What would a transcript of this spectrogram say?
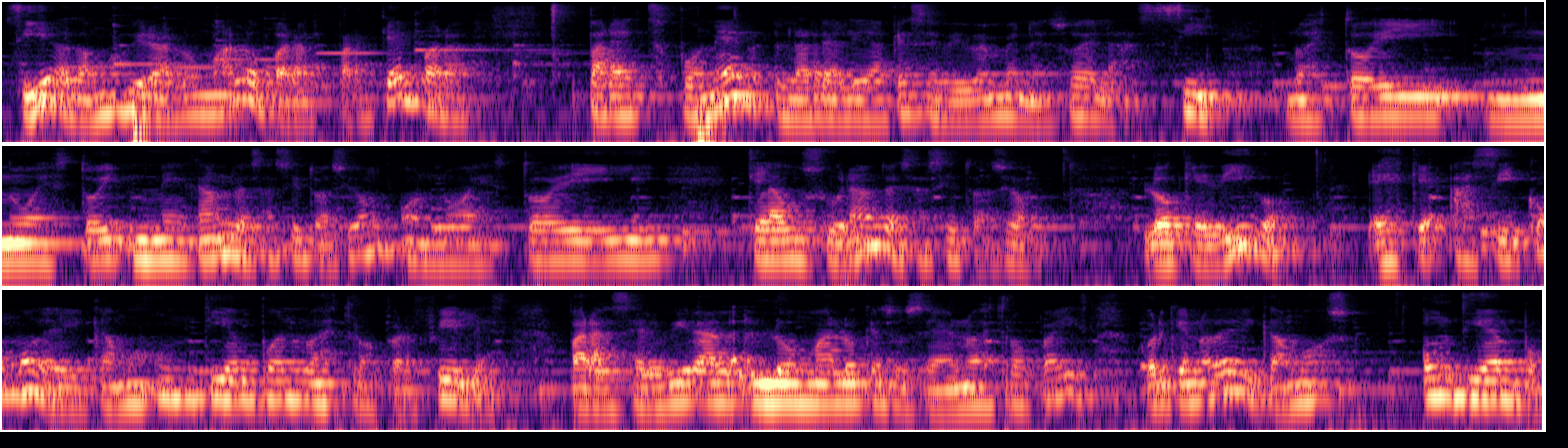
Sí, hagamos viral lo malo. ¿Para, para qué? Para, para exponer la realidad que se vive en Venezuela. Sí, no estoy, no estoy negando esa situación o no estoy clausurando esa situación. Lo que digo es que así como dedicamos un tiempo en nuestros perfiles para hacer viral lo malo que sucede en nuestro país, ¿por qué no dedicamos un tiempo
